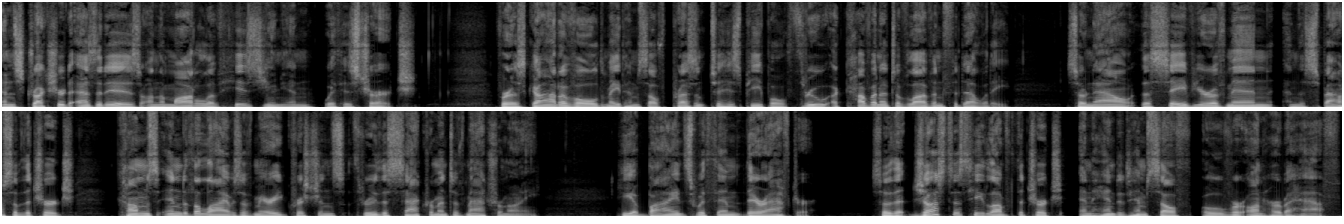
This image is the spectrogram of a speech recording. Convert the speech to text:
and structured as it is on the model of his union with his church. For as God of old made himself present to his people through a covenant of love and fidelity, so now the Savior of men and the spouse of the church comes into the lives of married Christians through the sacrament of matrimony. He abides with them thereafter so that just as he loved the church and handed himself over on her behalf,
